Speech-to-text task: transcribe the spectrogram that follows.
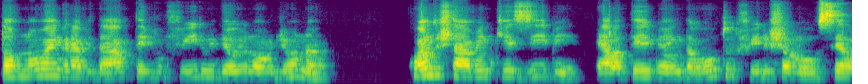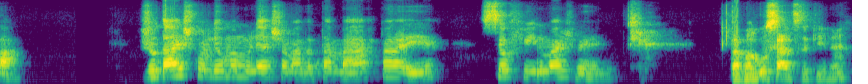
Tornou a engravidar, teve um filho e deu-lhe o nome de Onã. Quando estava em Quesibe, ela teve ainda outro filho e chamou-o Selá. Judá escolheu uma mulher chamada Tamar para Er, seu filho mais velho. Tá bagunçado isso aqui, né?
